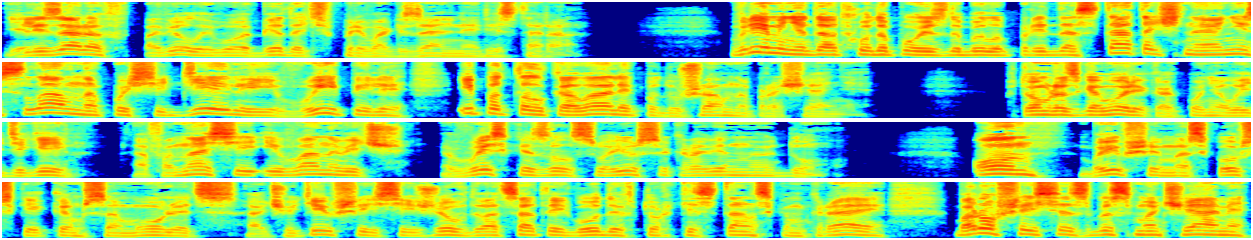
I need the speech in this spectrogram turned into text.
Елизаров повел его обедать в привокзальный ресторан. Времени до отхода поезда было предостаточно, и они славно посидели и выпили, и подтолковали по душам на прощание. В том разговоре, как понял Эдигей, Афанасий Иванович высказал свою сокровенную думу. Он, бывший московский комсомолец, очутившийся еще в двадцатые годы в Туркестанском крае, боровшийся с басмачами,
